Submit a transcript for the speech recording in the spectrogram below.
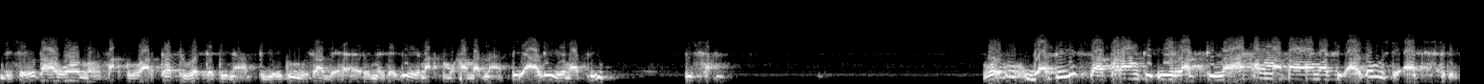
dhisik tahu ono sak keluarga duit jadi nabi. Iku Musa mbek Harun. Jadi nak Muhammad nabi, Ali ya nabi. Bisa. Wah, nggak bisa perang di Irak di asal masalahnya si A itu mesti ekstrim.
